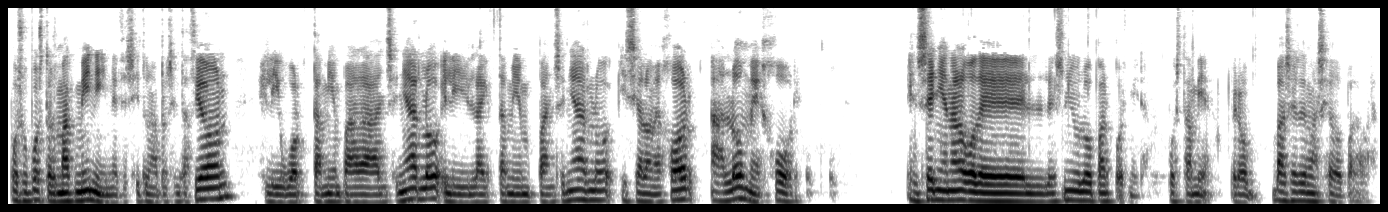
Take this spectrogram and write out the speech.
Por supuesto, el Mac Mini necesita una presentación, el eWork también para enseñarlo, el eLife también para enseñarlo, y si a lo mejor, a lo mejor, enseñan algo del New Leopard, pues mira, pues también, pero va a ser demasiado para ahora.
